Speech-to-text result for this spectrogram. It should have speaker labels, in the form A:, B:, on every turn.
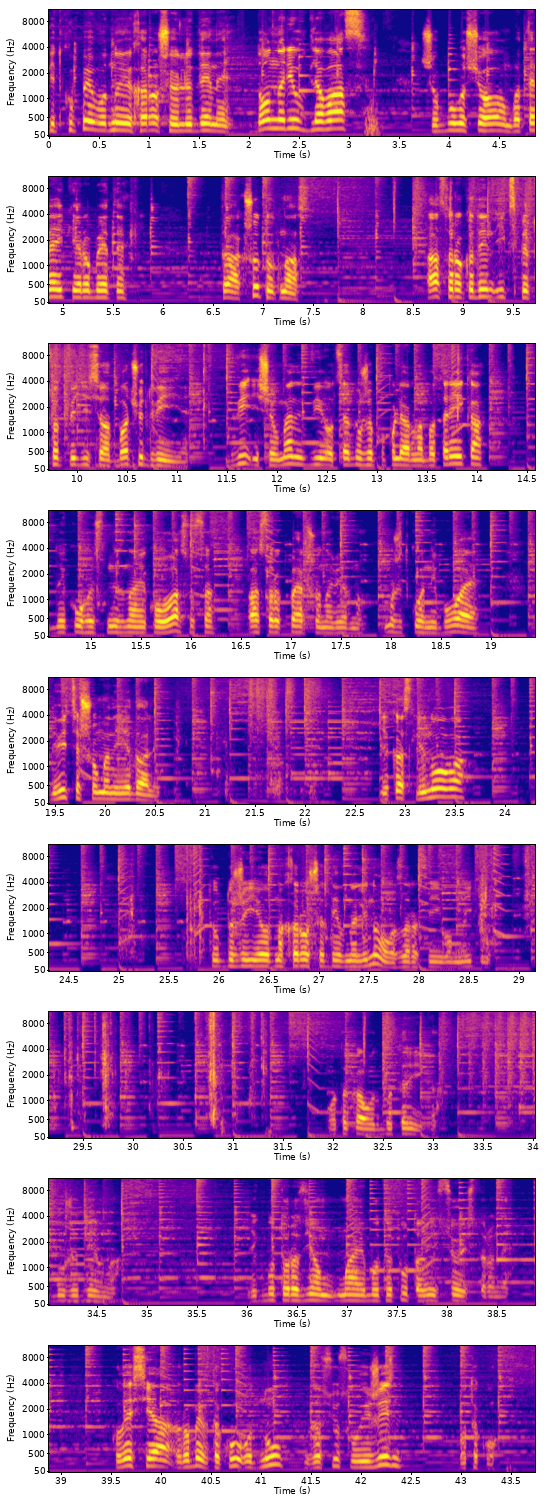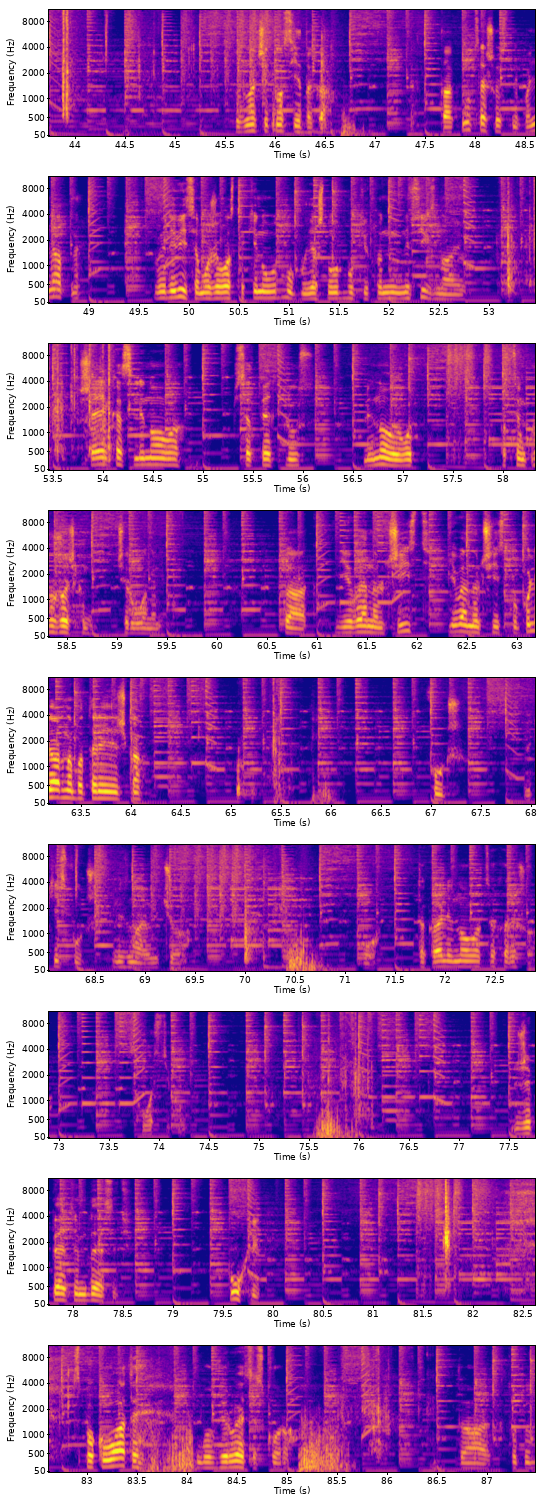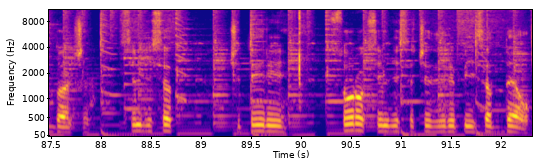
A: Підкупив одної хорошої людини донорів для вас, щоб було з чого вам батарейки робити. Так, що тут у нас? А41X550, бачу дві є. Дві і ще в мене дві. Оце дуже популярна батарейка до якогось, не знаю якого Asus. А41, мабуть. Може такого не буває. Дивіться, що в мене є далі. Якась лінова. Тут дуже є одна хороша дивна лінова, зараз я її вам знайду. Отака от батарейка. Дуже дивна. Як будто розйом має бути тут, а він з цієї сторони. Колись я робив таку одну за всю свою життя. Отаку. То значить у нас є така. Так, ну це щось непонятне. Ви дивіться, може у вас такий ноутбук, бо я ж ноутбуків то не, всіх знаю. Ще якась Lenovo 55 Lenovo от по цим кружочкам червоним. Так, EV06. EV06 популярна батареєчка. Фудж. Якийсь фудж. Не знаю від чого. О, така Lenovo це хорошо. З хвостиком. G5M10. Пухлік. Спакувати, бо взірветься скоро. Так, хто тут далі? 74 40 74 50 Dell.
